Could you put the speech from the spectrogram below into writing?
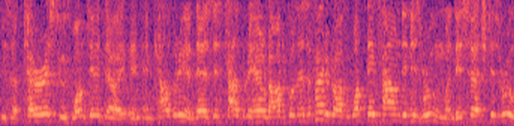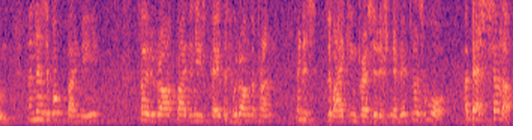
He's a terrorist who's wanted uh, in, in, Calgary, and there's this Calgary Herald article, and there's a photograph of what they found in his room when they searched his room. And there's a book by me, photographed by the newspaper, put on the front, and it's the Viking press edition of Hitler's War. A bestseller.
